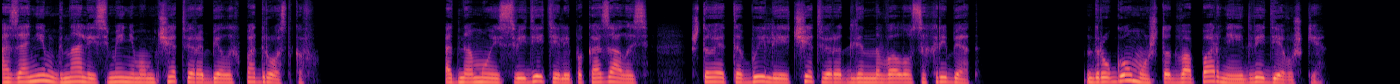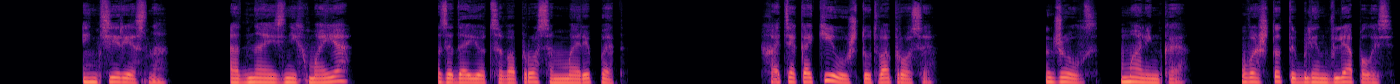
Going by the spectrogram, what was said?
а за ним гнались минимум четверо белых подростков. Одному из свидетелей показалось, что это были четверо длинноволосых ребят. Другому, что два парня и две девушки. Интересно, одна из них моя? Задается вопросом Мэри Пэт. Хотя какие уж тут вопросы? Джулс, маленькая, во что ты, блин, вляпалась?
